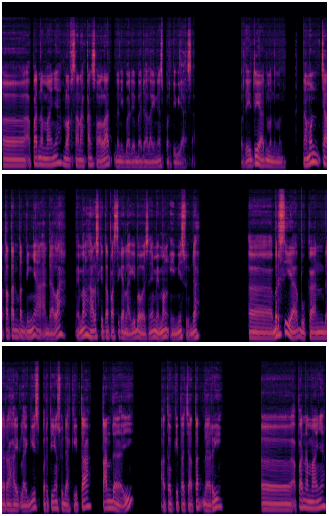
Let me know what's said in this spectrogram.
eh, apa namanya melaksanakan sholat dan ibadah-ibadah lainnya seperti biasa. Seperti itu ya teman-teman. Namun catatan pentingnya adalah memang harus kita pastikan lagi bahwasanya memang ini sudah eh, bersih ya, bukan darah haid lagi seperti yang sudah kita tandai atau kita catat dari eh, apa namanya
